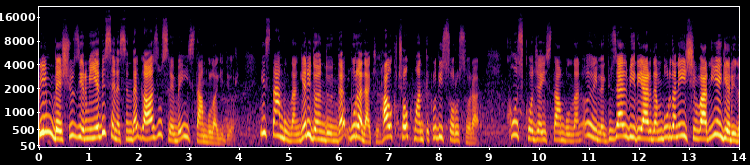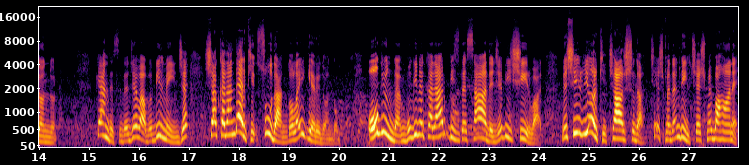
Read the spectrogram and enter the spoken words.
1527 senesinde Gazi Usrev Bey İstanbul'a gidiyor. İstanbul'dan geri döndüğünde buradaki halk çok mantıklı bir soru sorar. Koskoca İstanbul'dan öyle güzel bir yerden burada ne işin var niye geri döndün? Kendisi de cevabı bilmeyince şakadan der ki sudan dolayı geri döndüm. O günden bugüne kadar bizde sadece bir şiir var. Ve şiir diyor ki çarşıda, çeşmeden değil çeşme bahane.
